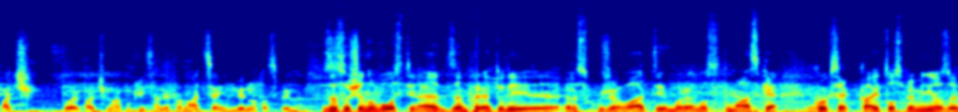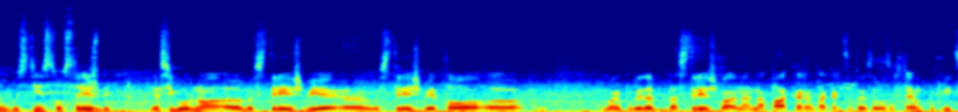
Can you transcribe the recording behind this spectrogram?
pač to je pač moja poklicna deformacija in vedno to spremljam. Zdaj so še novosti, ne? zdaj morajo tudi eh, razkuževati, morajo nositi maske. Ja. Kako se je to spremenilo zdaj v gostinstvu, v strežbi? Ja, sigurno eh, v strežbi, eh, v strežbi je to. Moram povedati, da strežba na, takar, na takar se to je zelo zahteven poklic.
